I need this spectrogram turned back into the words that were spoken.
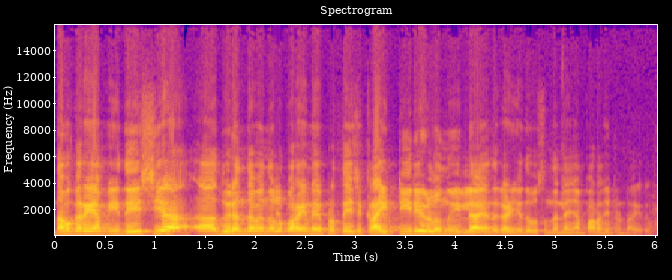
നമുക്കറിയാം ഈ ദേശീയ ദുരന്തം എന്നുള്ള പറയുന്നത് പ്രത്യേകിച്ച് ക്രൈറ്റീരിയകളൊന്നും ഇല്ല എന്ന് കഴിഞ്ഞ ദിവസം തന്നെ ഞാൻ പറഞ്ഞിട്ടുണ്ടായിരുന്നു.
